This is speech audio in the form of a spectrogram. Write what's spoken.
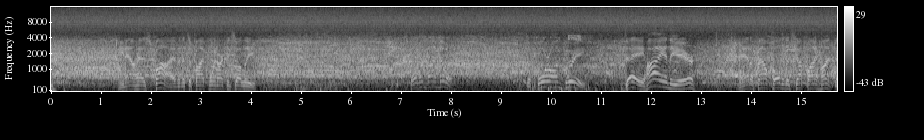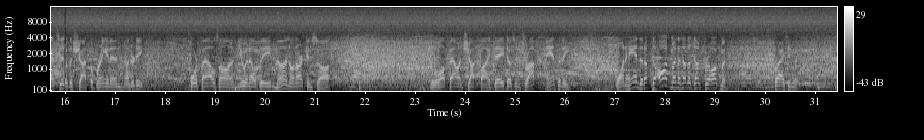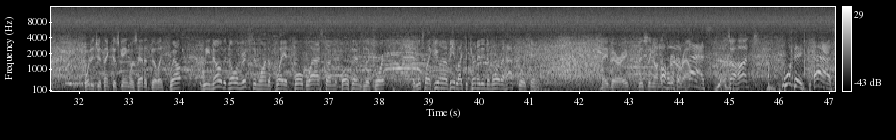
He now has five, and it's a five-point Arkansas lead. Stolen by Miller. The four on three. Day high in the air. And a foul called on the shot by Hunt. That's it for the shot. They'll bring it in underneath. Four fouls on UNLV, none on Arkansas. Little off-balance shot by Day. Doesn't drop. Anthony one-handed up to Augmon. Another dunk for Augmon. Surprisingly. Where did you think this game was headed, Billy? Well, we know that Nolan Richardson wanted to play at full blast on both ends of the court. It looks like UNLV like to turn it into more of a half-court game. Mayberry missing on the oh, turnaround. pass. To Hunt. What a pass.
